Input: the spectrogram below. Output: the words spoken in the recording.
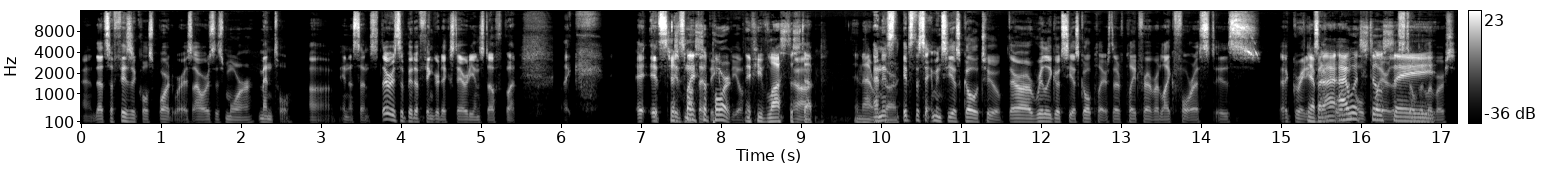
and that's a physical sport, whereas ours is more mental uh, in a sense. There is a bit of finger dexterity and stuff, but like it, it's just it's play not that support big a deal. if you've lost a Uh, step in that and regard. it's it's the same in CS:GO too. There are really good CS:GO players that have played forever. Like f0rest is a great Yeah, but example. I- of I an would still that still say- delivers.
